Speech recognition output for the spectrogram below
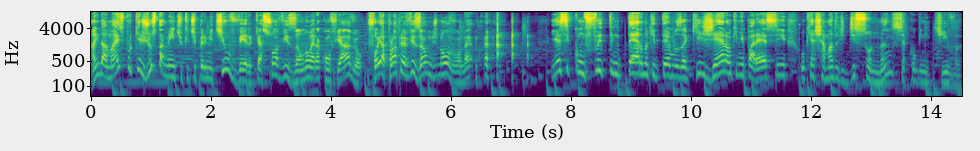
Ainda mais porque justamente o que te permitiu ver que a sua visão não era confiável foi a própria visão de novo, né? E esse conflito interno que temos aqui gera o que me parece o que é chamado de dissonância cognitiva.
